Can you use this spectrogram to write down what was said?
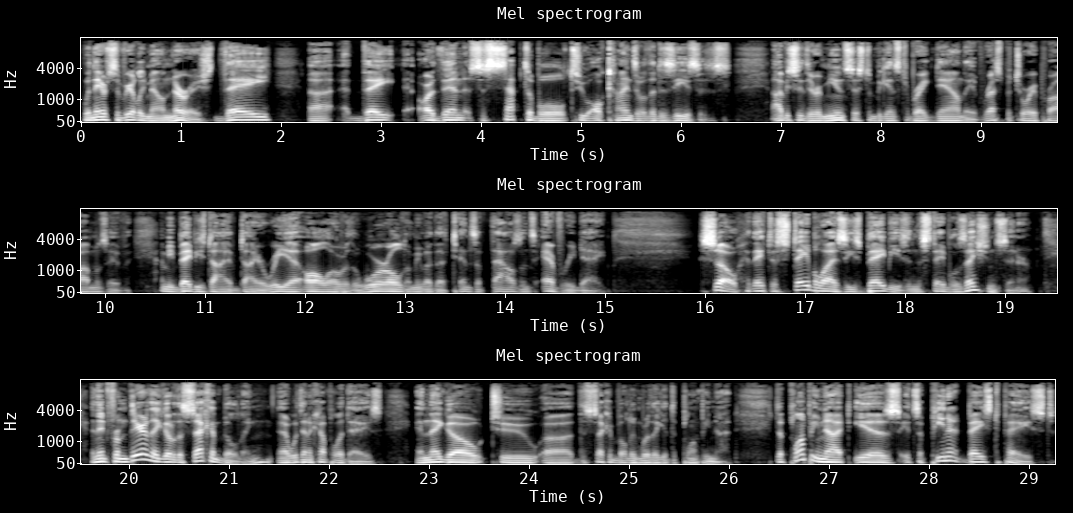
when they are severely malnourished, they uh, they are then susceptible to all kinds of other diseases. Obviously, their immune system begins to break down. They have respiratory problems. They have, I mean, babies die of diarrhea all over the world. I mean, by the tens of thousands every day. So they have to stabilize these babies in the stabilization center, and then from there they go to the second building uh, within a couple of days, and they go to uh, the second building where they get the plumpy nut. The plumpy nut is it's a peanut based paste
